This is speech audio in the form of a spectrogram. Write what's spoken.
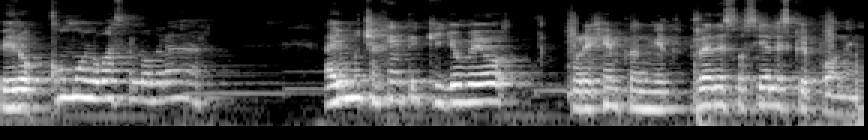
pero ¿cómo lo vas a lograr? Hay mucha gente que yo veo, por ejemplo, en mis redes sociales que ponen,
